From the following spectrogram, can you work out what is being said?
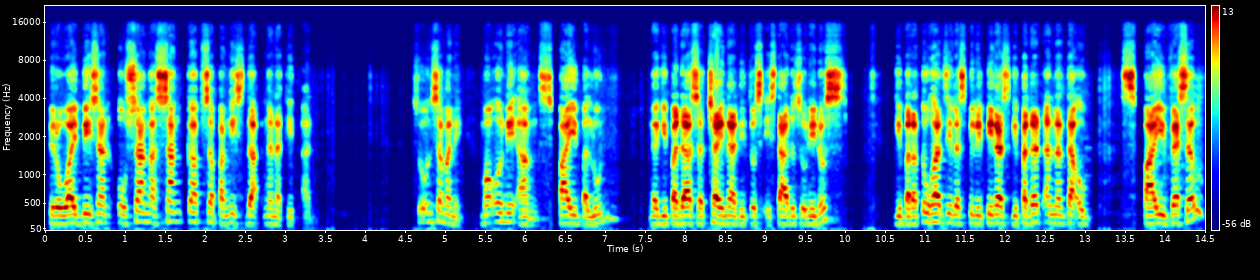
pero why bisan usa nga sangkap sa pangisda nga nakitaan. So unsa man ni? Mao ni ang spy balloon nga gipada sa China dito sa Estados Unidos. Gibaratuhan sila sa Pilipinas, gipadad-an lang taog spy vessel.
